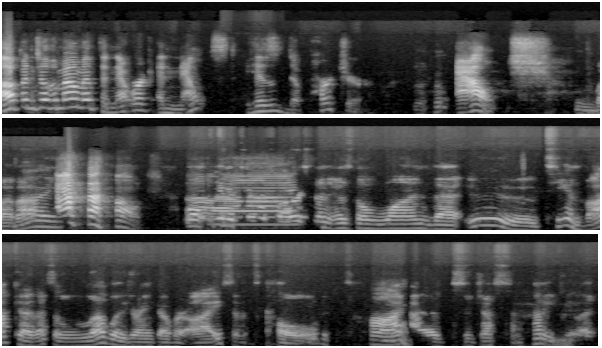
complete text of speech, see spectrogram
up until the moment the network announced his departure. Mhm. Ouch. Bye bye. Ouch. Well, you know, Tucker Uh, Carlson is the one that, ooh, tea and vodka, that's a lovely drink over ice if it's cold. If it's hot, I would suggest some honey to it.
